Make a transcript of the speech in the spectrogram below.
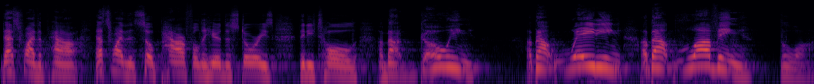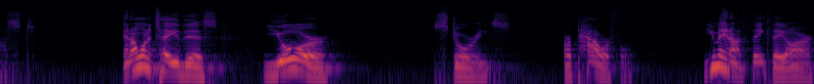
That's why, the power, that's why it's so powerful to hear the stories that he told about going about waiting, about loving the lost. And I want to tell you this your stories are powerful. You may not think they are,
